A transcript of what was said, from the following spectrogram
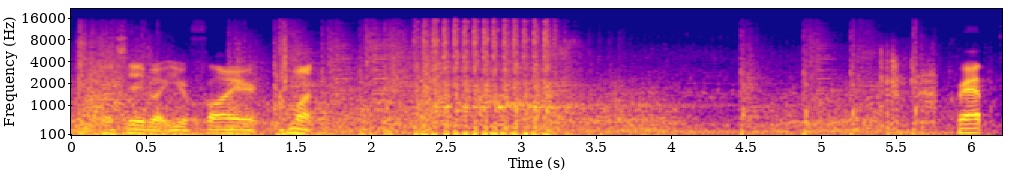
What I say about your fire? Come on. Crap.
